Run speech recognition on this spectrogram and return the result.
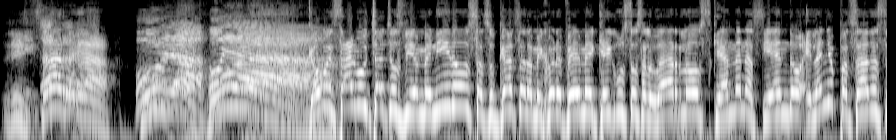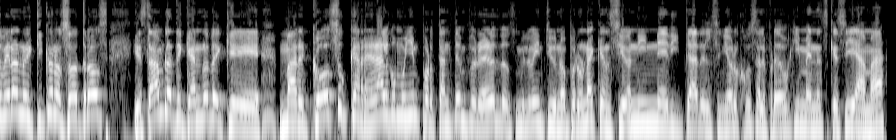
Lizárraga. ¡Julia, Julia! ¿Cómo están muchachos? Bienvenidos a su casa, la Mejor FM. Qué gusto saludarlos. ¿Qué andan haciendo? El año pasado estuvieron aquí con nosotros y estaban platicando de que marcó su carrera algo muy importante en febrero del 2021 por una canción inédita del señor José Alfredo Jiménez que se llama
